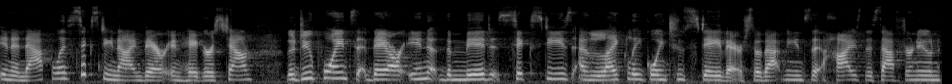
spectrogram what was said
in Annapolis, 69 there in Hagerstown. The dew points, they are in the mid 60s and likely going to stay there. So that means that highs this afternoon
